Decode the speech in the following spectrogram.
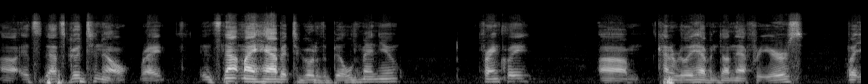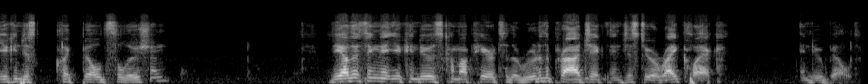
uh, it's that's good to know, right? It's not my habit to go to the build menu, frankly. Um, kind of really haven't done that for years. But you can just click Build Solution. The other thing that you can do is come up here to the root of the project and just do a right click and do Build.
